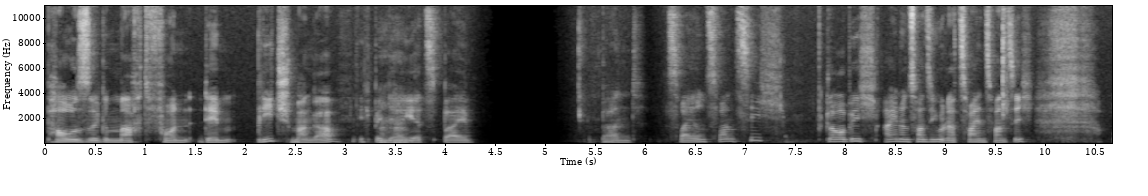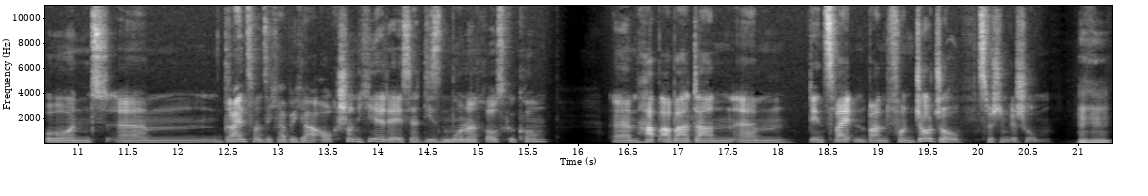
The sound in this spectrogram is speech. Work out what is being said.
Pause gemacht von dem Bleach-Manga. Ich bin ja Aha. jetzt bei Band 22, glaube ich, 21 oder 22. Und ähm, 23 habe ich ja auch schon hier, der ist ja diesen Monat rausgekommen. Ähm, hab aber dann ähm, den zweiten Band von Jojo zwischengeschoben. Mhm.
